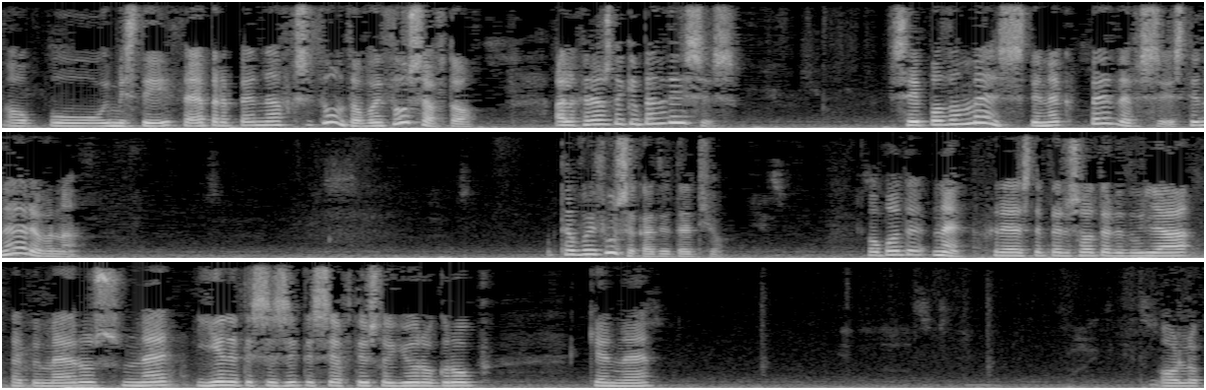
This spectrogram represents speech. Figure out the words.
όπου οι μισθοί θα έπρεπε να αυξηθούν, θα βοηθούσε αυτό αλλά χρειάζονται και επενδύσεις σε υποδομές, στην εκπαίδευση, στην έρευνα. Θα βοηθούσε κάτι τέτοιο. Οπότε, ναι, χρειάζεται περισσότερη δουλειά επιμέρους, ναι, γίνεται η συζήτηση αυτή στο Eurogroup και ναι, όλο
